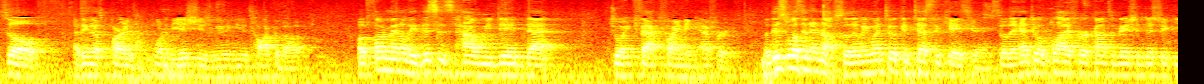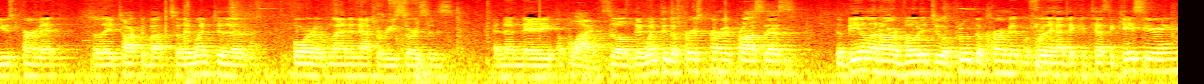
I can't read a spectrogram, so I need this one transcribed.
So I think that's part of one of the issues we need to talk about. But fundamentally, this is how we did that joint fact-finding effort. But this wasn't enough, so then we went to a contested case hearing. So they had to apply for a conservation district use permit. So they talked about, so they went to the Board of Land and Natural Resources, and then they applied. So they went through the first permit process. The BLNR voted to approve the permit before they had the contested case hearing,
